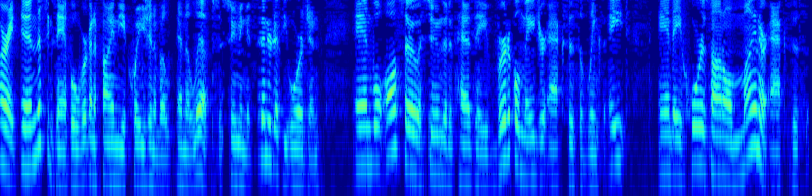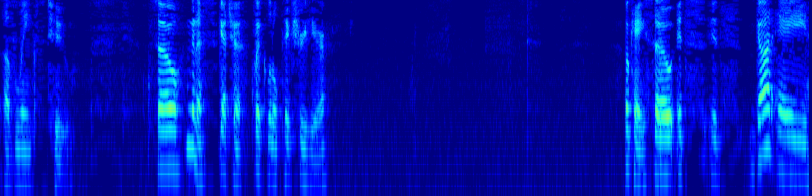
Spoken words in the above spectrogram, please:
Alright, in this example, we're going to find the equation of an ellipse, assuming it's centered at the origin, and we'll also assume that it has a vertical major axis of length 8 and a horizontal minor axis of length 2. So I'm going to sketch a quick little picture here. Okay, so it's it's got a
